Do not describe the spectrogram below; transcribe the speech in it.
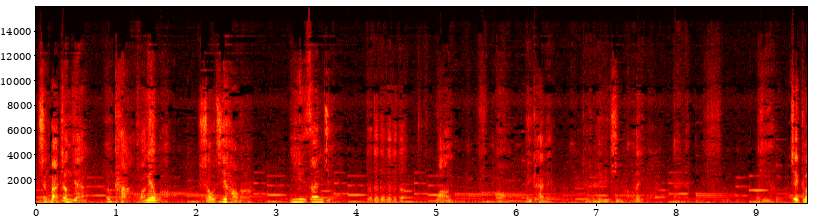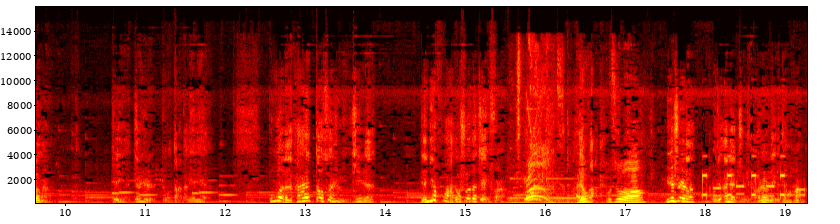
请把证件和卡还给我，手机号码一三九得得得得得得王，哦，我一看这个，这是一个姓王的一个男人，我心想这哥们儿，这也真是给我大大咧咧的，不过呢，他还倒算是有心人，人家话都说到这份儿了，哎呦话不错哦。于是呢，我就按在纸条上这个电话号码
